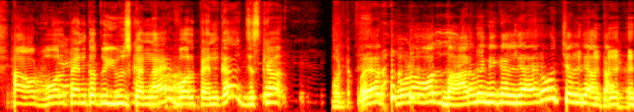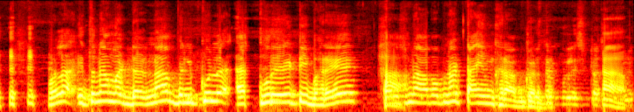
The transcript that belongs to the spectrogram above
हाँ और वॉल पेन का तो यूज़ करना है वॉल पेन का जिसका थोड़ा बहुत बाहर में निकल जाएगा वो चल जाता है। बोला इतना मत डरना बिल्कुल एक्यूरेट ही भरे और उसमें आप अपना टाइम खराब कर दो। हाँ।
